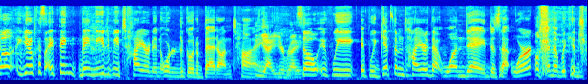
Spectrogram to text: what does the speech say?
Well, you know, because I think they need to be tired in order to go to bed on time. Yeah, you're right. So if we if we get them tired that one day, does that work? And then we can.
